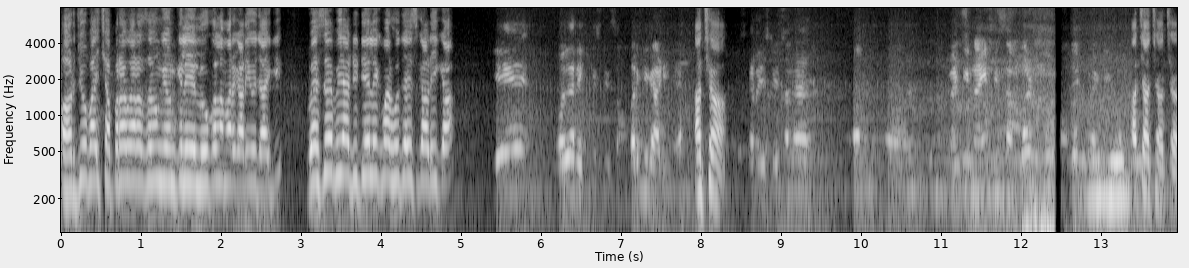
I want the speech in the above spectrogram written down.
और जो भाई छपरा वगैरह से होंगे उनके लिए लोकल हमारी गाड़ी हो जाएगी। वैसे भैया डिटेल एक बार हो जाए इस गाड़ी का। ये 2021 दिसंबर की गाड़ी है। अच्छा। इसका रजिस्ट्रेशन है दिसंबर अच्छा अच्छा अच्छा।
